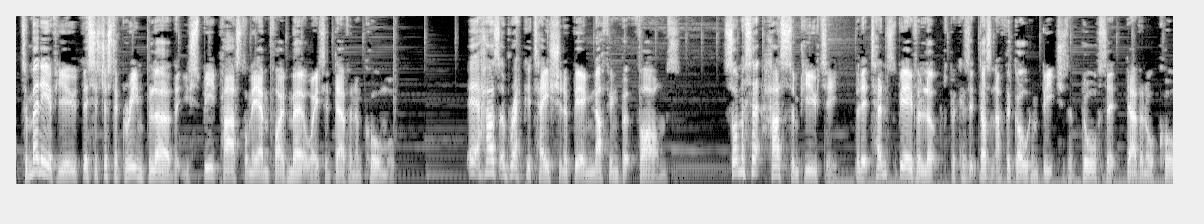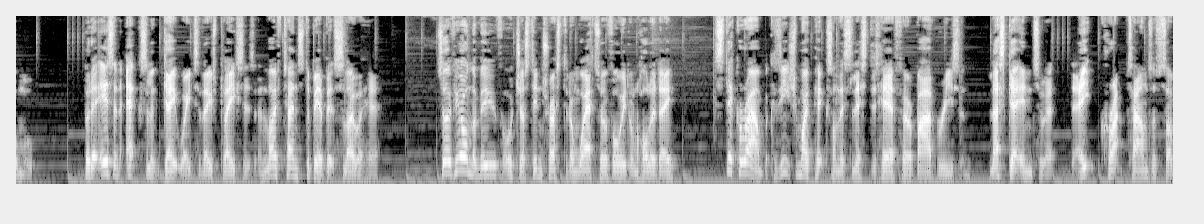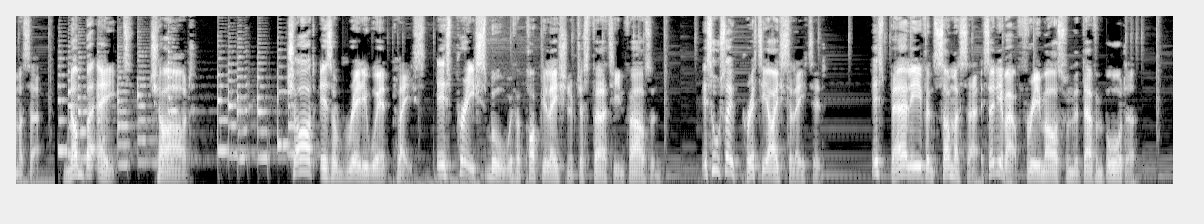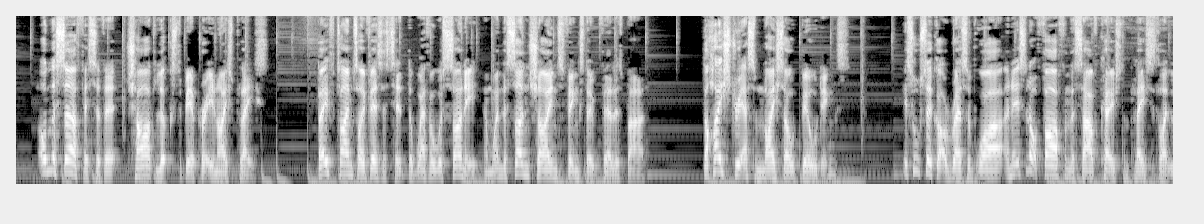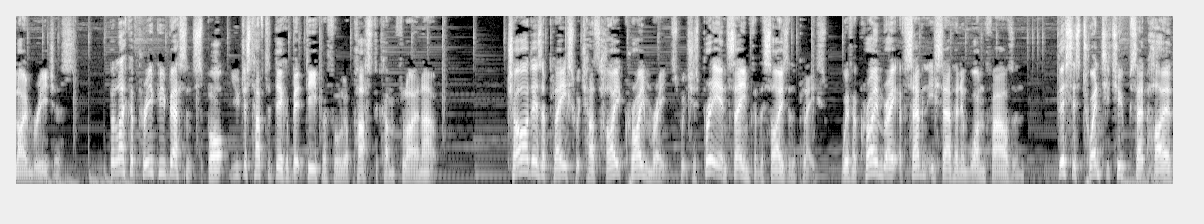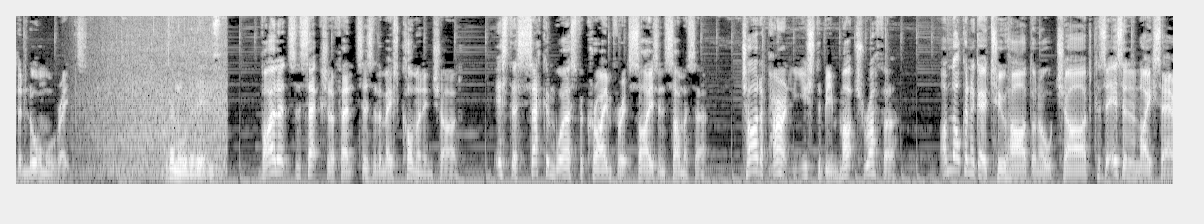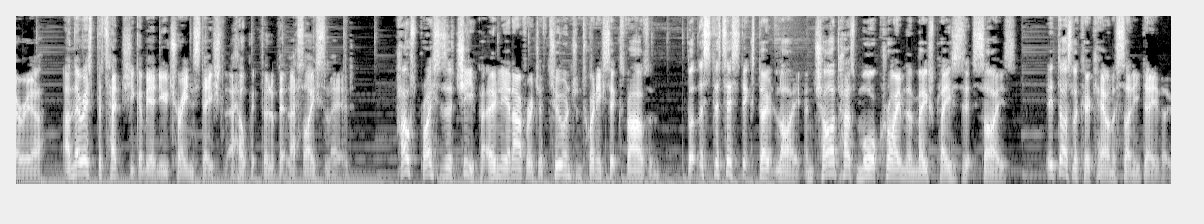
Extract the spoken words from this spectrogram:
to many of you, this is just a green blur that you speed past on the M5 motorway to Devon and Cornwall. It has a reputation of being nothing but farms. Somerset has some beauty, but it tends to be overlooked because it doesn't have the golden beaches of Dorset, Devon or Cornwall. But it is an excellent gateway to those places and life tends to be a bit slower here. So if you're on the move or just interested on where to avoid on holiday, Stick around because each of my picks on this list is here for a bad reason. Let's get into it. The 8 crap towns of Somerset. Number 8. Chard. Chard is a really weird place. It's pretty small with a population of just 13,000. It's also pretty isolated. It's barely even Somerset, it's only about 3 miles from the Devon border. On the surface of it, Chard looks to be a pretty nice place. Both times I visited, the weather was sunny, and when the sun shines, things don't feel as bad. The high street has some nice old buildings. It's also got a reservoir and it's not far from the south coast and places like Lyme Regis. But like a prepubescent spot, you just have to dig a bit deeper for all the pus to come flying out. Chard is a place which has high crime rates, which is pretty insane for the size of the place, with a crime rate of 77 in 1000. This is 22% higher than normal rates. I don't know what it is. Violence and sexual offences are the most common in Chard. It's the second worst for crime for its size in Somerset, Chard apparently used to be much rougher. I'm not going to go too hard on old Chard because it isn't a nice area, and there is potentially going to be a new train station that'll help it feel a bit less isolated. House prices are cheap at only an average of 226,000, but the statistics don't lie, and Chard has more crime than most places its size. It does look okay on a sunny day though.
